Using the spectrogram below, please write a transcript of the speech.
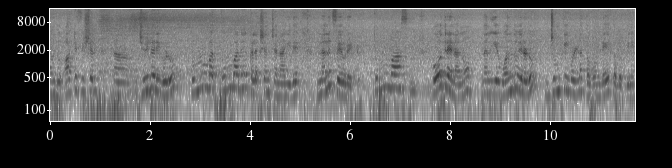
ಒಂದು ಆರ್ಟಿಫಿಷಿಯಲ್ ಜ್ಯುವೆಲರಿಗಳು ತುಂಬ ತುಂಬಾ ಕಲೆಕ್ಷನ್ ಚೆನ್ನಾಗಿದೆ. ನನಗೆ ಫೇವ್ರೇಟು ತುಂಬ ಹೋದರೆ ನಾನು ನನಗೆ ಒಂದು ಎರಡು ಜುಮ್ಕಿಗಳನ್ನ ತೊಗೊಂಡೇ ತೊಗೋತೀನಿ.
